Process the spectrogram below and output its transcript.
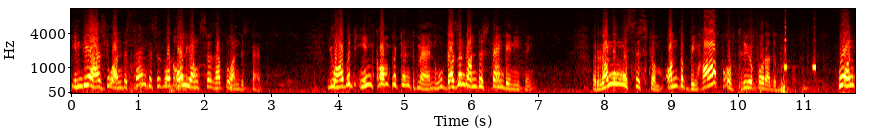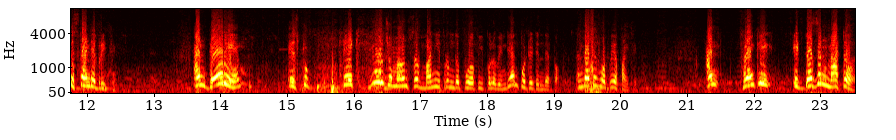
India has to understand. This is what all youngsters have to understand. You have an incompetent man who doesn't understand anything running a system on the behalf of three or four other people who understand everything. And their aim is to take huge amounts of money from the poor people of India and put it in their pockets. And that is what we are fighting. And frankly, it doesn't matter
